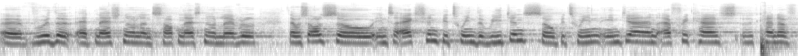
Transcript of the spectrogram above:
uh, with the, at national and subnational level. There was also interaction between the regions, so between India and Africa, kind of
